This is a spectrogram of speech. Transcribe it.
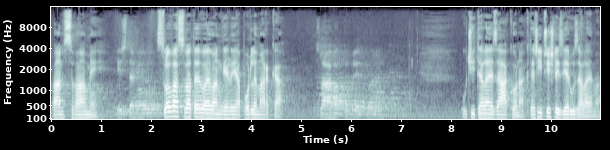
Pán s vámi. Slova svatého Evangelia podle Marka. Sláva tobě, pane. Učitelé zákona, kteří přišli z Jeruzaléma,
